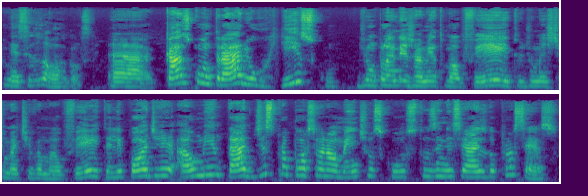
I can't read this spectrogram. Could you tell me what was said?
nesses órgãos. Ah, caso contrário, o risco de um planejamento mal feito, de uma estimativa mal feita, ele pode aumentar desproporcionalmente os custos iniciais do processo.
